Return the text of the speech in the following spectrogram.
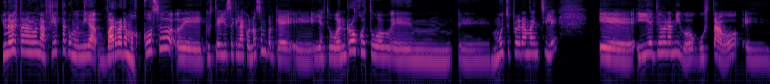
Y una vez estaba en una fiesta con mi amiga Bárbara Moscoso, eh, que ustedes yo sé que la conocen porque eh, ella estuvo en Rojo, estuvo en muchos programas en Chile. Eh, y ella tiene un amigo, Gustavo, eh,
